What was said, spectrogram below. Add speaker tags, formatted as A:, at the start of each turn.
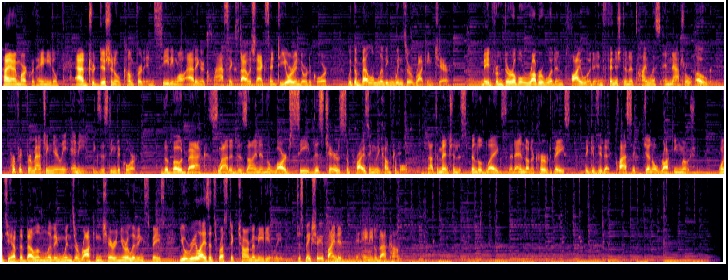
A: Hi, I'm Mark with Hayneedle. Add traditional comfort and seating while adding a classic stylish accent to your indoor decor with the Belham Living Windsor rocking chair. Made from durable rubber wood and plywood and finished in a timeless and natural oak, perfect for matching nearly any existing decor. The bowed back, slatted design, and the large seat, this chair is surprisingly comfortable. Not to mention the spindled legs that end on a curved base that gives you that classic gentle rocking motion. Once you have the Belham Living Windsor rocking chair in your living space, you'll realize its rustic charm immediately. Just make sure you find it at hayneedle.com.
